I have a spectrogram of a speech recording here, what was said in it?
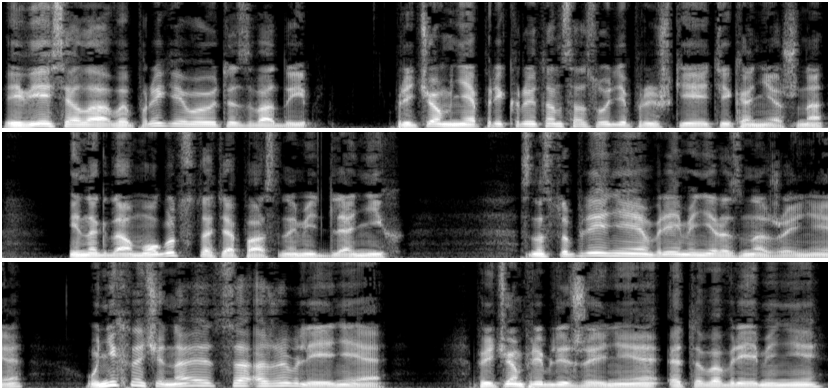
и весело выпрыгивают из воды. Причем в неприкрытом сосуде прыжки эти, конечно, иногда могут стать опасными для них. С наступлением времени размножения – у них начинается оживление, причем приближение этого времени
